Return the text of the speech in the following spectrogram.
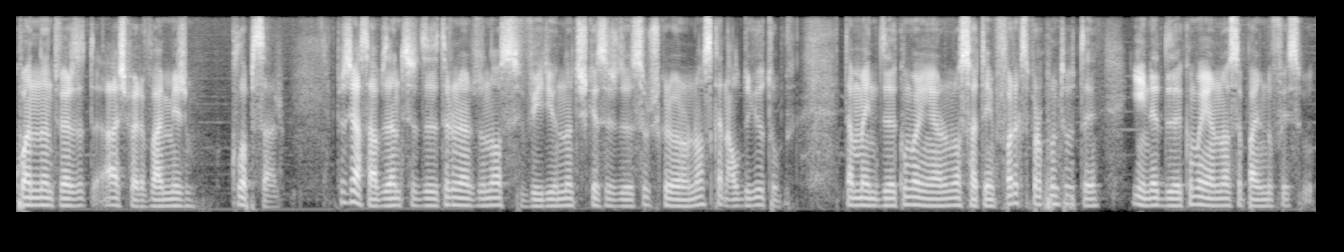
quando não estiveres à espera vai mesmo colapsar. Mas já sabes, antes de terminarmos o nosso vídeo, não te esqueças de subscrever o nosso canal do YouTube, também de acompanhar o nosso site em forexpro.pt e ainda de acompanhar a nossa página no Facebook.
